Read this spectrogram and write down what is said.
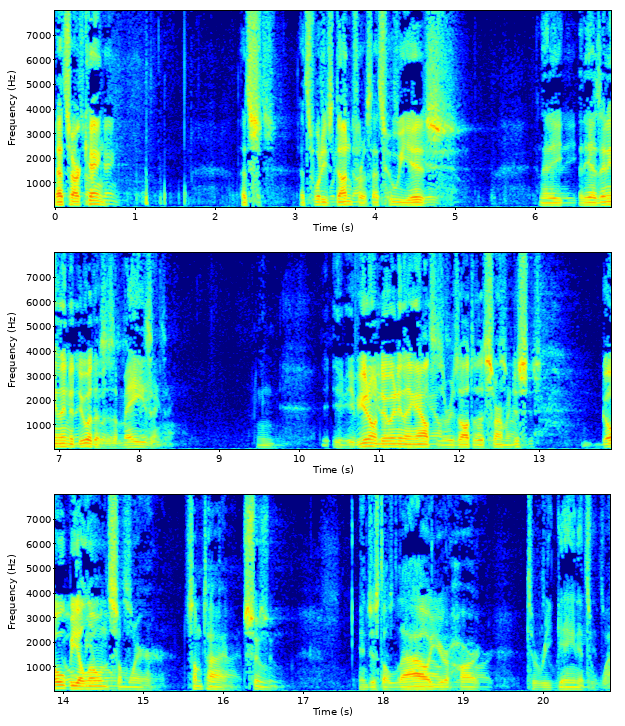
That's our King. That's, that's what He's done for us. That's who He is. And that He, that he has anything to do with us is amazing. I mean, if you don't do anything else as a result of this sermon, just go be alone somewhere, sometime soon, and just allow your heart to regain its wow.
